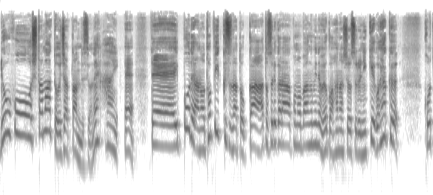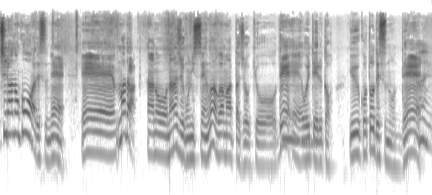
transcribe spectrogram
両方下回って置いちゃったんですよね。はい。えで、一方であのトピックスだとか、あとそれからこの番組でもよくお話をする日経500、こちらの方はですね、えー、まだ、あの、75日線は上回った状況で、えー、終えていると。いうことですので、はい、ま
